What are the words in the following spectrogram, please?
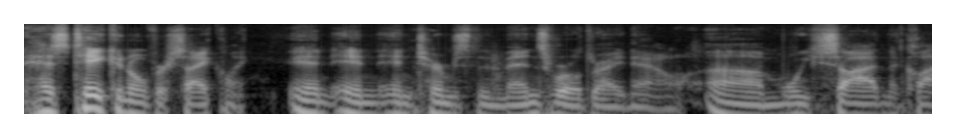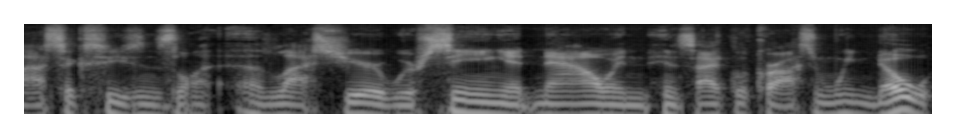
has taken over cycling in, in, in terms of the men's world right now. Um, we saw it in the classic seasons uh, last year. We're seeing it now in, in cyclocross, and we know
